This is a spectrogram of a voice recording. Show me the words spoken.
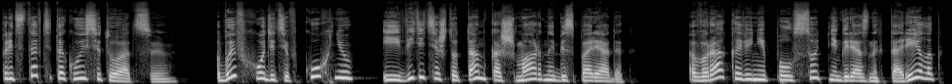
Представьте такую ситуацию. Вы входите в кухню и видите, что там кошмарный беспорядок. В раковине полсотни грязных тарелок,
